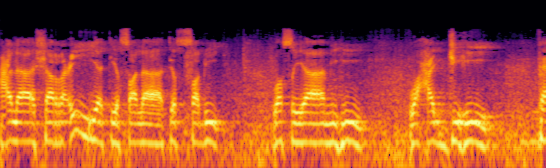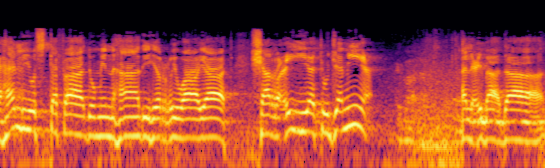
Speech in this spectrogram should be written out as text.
على شرعية صلاة الصبي. وصيامه وحجه. فهل يستفاد من هذه الروايات شرعية جميع العبادات؟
